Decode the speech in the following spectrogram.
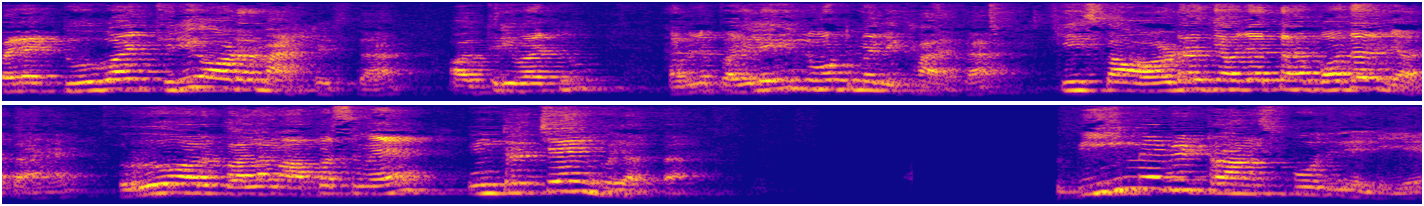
पहले two by three order matrix था और थ्री बाय टू हमने पहले ही नोट में लिखाया था कि इसका ऑर्डर क्या हो जाता है? बदल जाता है। रो और कॉलम आपस में इंटरचेंज हो जाता है। बी में भी ट्रांसपोज ले लिए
